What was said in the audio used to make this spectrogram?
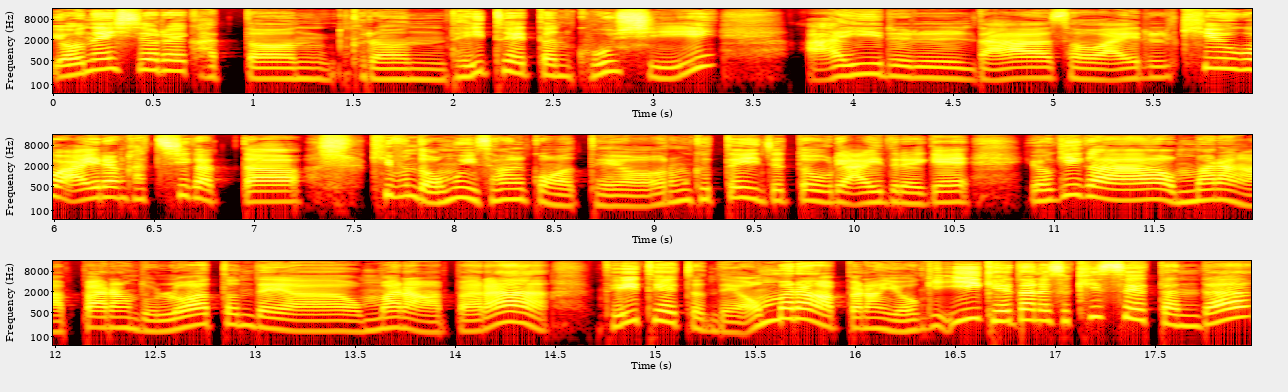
연애 시절에 갔던 그런 데이트했던 곳이 아이를 낳아서 아이를 키우고 아이랑 같이 갔다 기분 너무 이상할 것 같아요. 그럼 그때 이제 또 우리 아이들에게 여기가 엄마랑 아빠랑 놀러 왔던 데야. 엄마랑 아빠랑 데이트했던 데야. 엄마랑 아빠랑 여기 이 계단에서 키스했단다.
